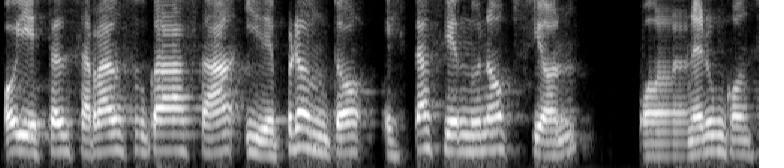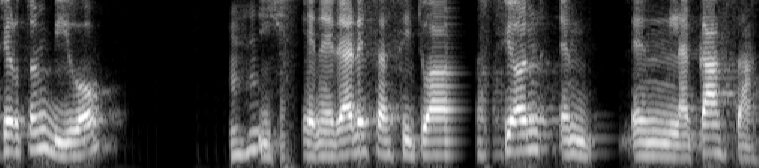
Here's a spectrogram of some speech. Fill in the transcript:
hoy está encerrada en su casa y de pronto está haciendo una opción poner un concierto en vivo y generar esa situación en, la casa.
